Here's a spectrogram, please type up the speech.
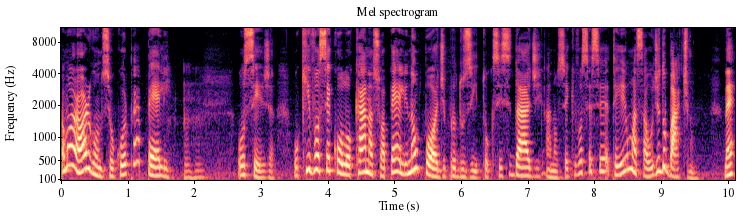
É o maior órgão do seu corpo é a pele. Ou seja, o que você colocar na sua pele não pode produzir toxicidade, a não ser que você tenha uma saúde do Batman. Né?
